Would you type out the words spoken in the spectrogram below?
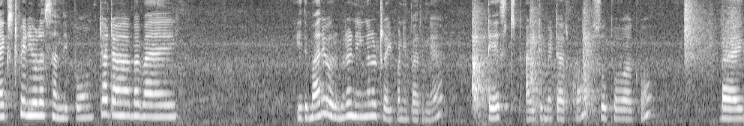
நெக்ஸ்ட் வீடியோவில் சந்திப்போம். டாடா பாய் இது மாதிரி ஒரு முறை நீங்களும் ட்ரை பண்ணி பாருங்கள் டேஸ்ட் அல்டிமேட்டாக இருக்கும். சூப்பராக இருக்கும். பாய்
